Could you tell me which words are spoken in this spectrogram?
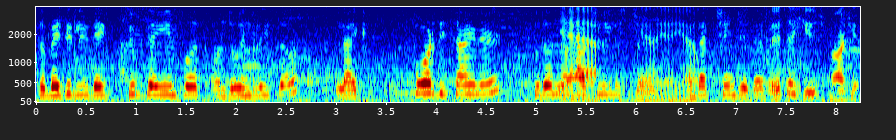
So basically, they took the input on doing Riso, like four designers who don't know how to illustrate, Yeah, yeah, yeah. and that changed everything. There's a huge market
